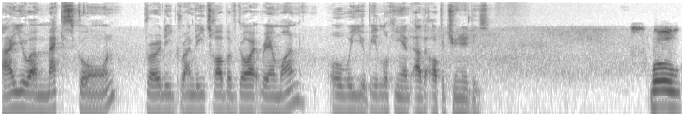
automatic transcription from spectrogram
Are you a Max Gawn, Brodie Grundy type of guy at round one, or will you be looking at other opportunities? Well,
